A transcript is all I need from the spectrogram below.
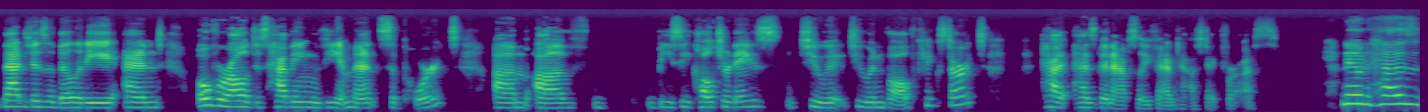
that visibility and overall just having the immense support um, of BC Culture Days to to involve Kickstart ha- has been absolutely fantastic for us. Now, has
